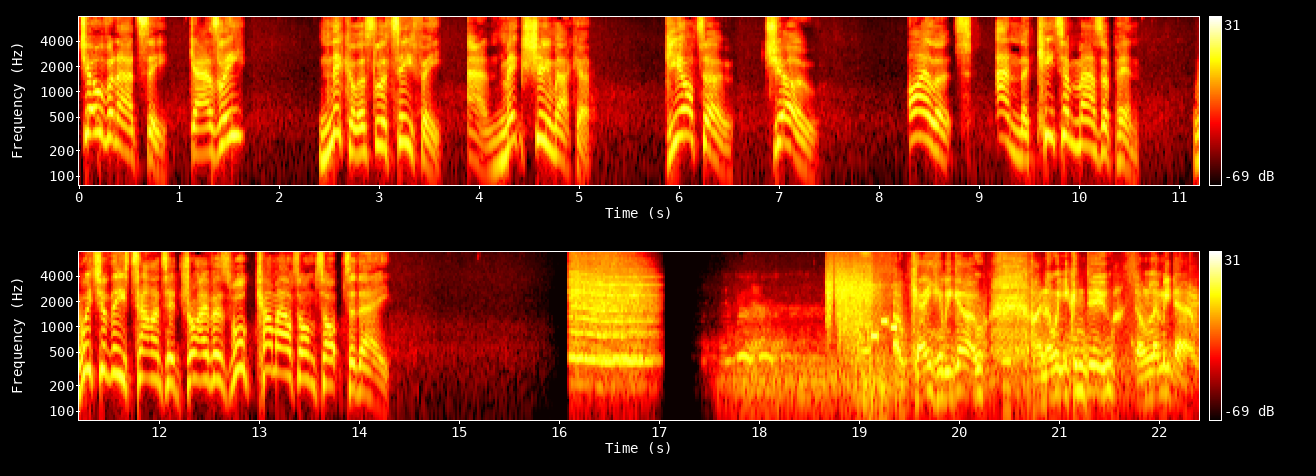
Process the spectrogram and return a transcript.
Giovinazzi, Gasly, Nicholas Latifi and Mick Schumacher, Giotto, Zhou, Ilott and Nikita Mazepin. Which of these talented drivers will come out on top today? Okay, here we go. I know what you can do. Don't let me down.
